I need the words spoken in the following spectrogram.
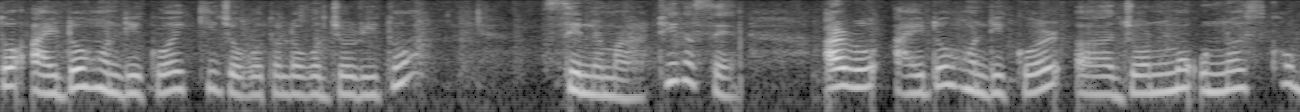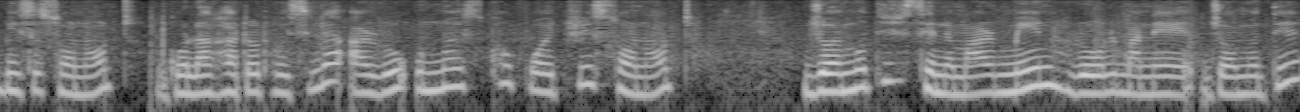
তো আইড' সন্দিকৈ কি জগতৰ লগত জড়িত চিনেমা ঠিক আছে আৰু আইড' সন্দিকৈৰ জন্ম ঊনৈছশ বিছ চনত গোলাঘাটত হৈছিলে আৰু ঊনৈছশ পঁয়ত্ৰিছ চনত জয়মতীৰ চিনেমাৰ মেইন ৰ'ল মানে জয়মতীৰ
